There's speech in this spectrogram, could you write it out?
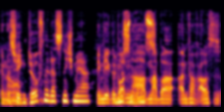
Genau. Deswegen dürfen wir das nicht mehr. Den wir Wir gewonnen uns- haben, aber einfach aus,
